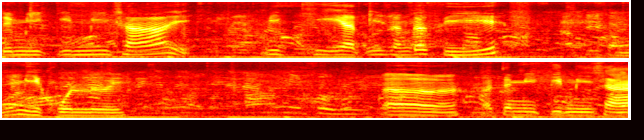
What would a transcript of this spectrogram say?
จะมีกินมีใช้ มีเขียด มีสังกะสี ไม่มีคนเลย เออเราจะมีกินมีใช้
